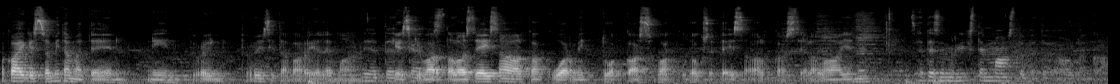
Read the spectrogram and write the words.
mä kaikessa mitä mä teen, niin pyrin, pyrin sitä varjelemaan. Niin, Keskivartaloa se ei saa alkaa kuormittua, kasvaa, kudokset ei saa alkaa siellä laajenee. Sä et esimerkiksi tee maastavetoja ollenkaan.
